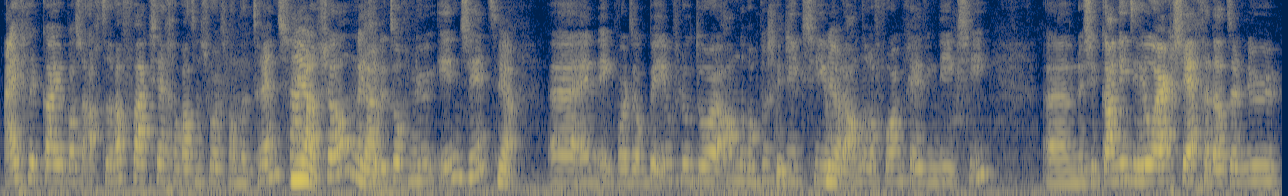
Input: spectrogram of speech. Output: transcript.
Eigenlijk kan je pas achteraf vaak zeggen wat een soort van de trends zijn Ja. of zo. Omdat Ja. je er toch nu in zit. Ja. Eh, en ik word ook beïnvloed door andere boeken Precies. die ik zie. Of de andere vormgeving die ik zie. Ehm, dus ik kan niet heel erg zeggen dat er nu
